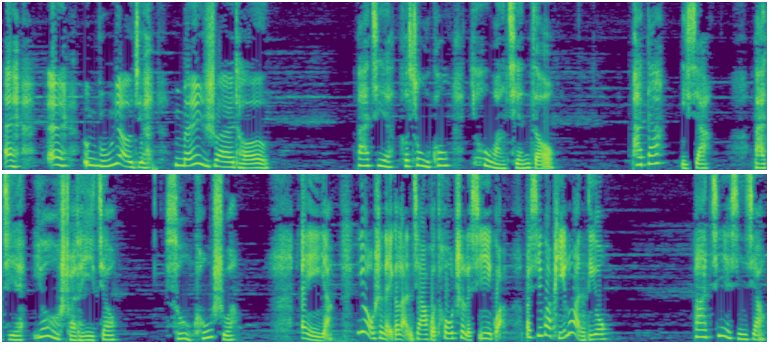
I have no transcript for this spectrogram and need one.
哎哎，不要紧，没摔疼。八戒和孙悟空又往前走，啪嗒一下，八戒又摔了一跤。孙悟空说：“哎呀，又是哪个懒家伙偷吃了西瓜，把西瓜皮乱丢？”八戒心想：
